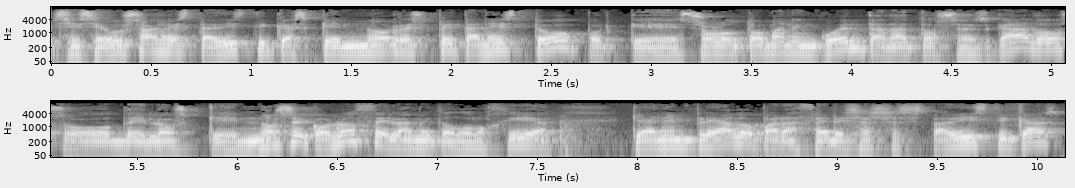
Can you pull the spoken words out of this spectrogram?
si se usan estadísticas que no respetan esto porque solo toman en cuenta datos sesgados o de los que no se conoce la metodología que han empleado para hacer esas estadísticas,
